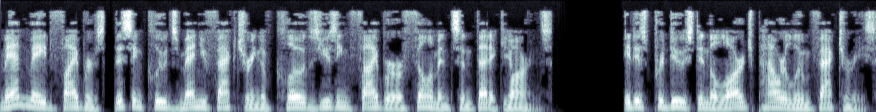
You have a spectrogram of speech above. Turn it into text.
Man-made fibers – this includes manufacturing of clothes using fiber or filament synthetic yarns. It is produced in the large power loom factories.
